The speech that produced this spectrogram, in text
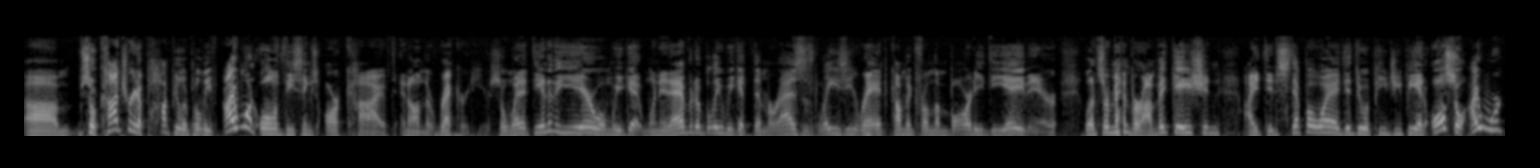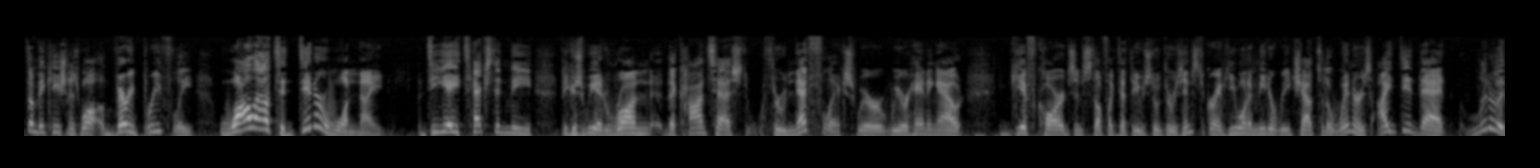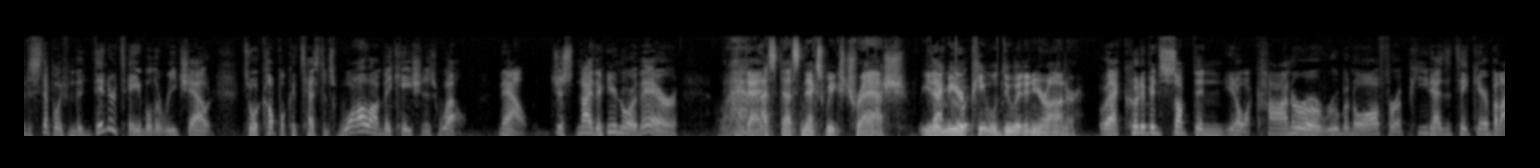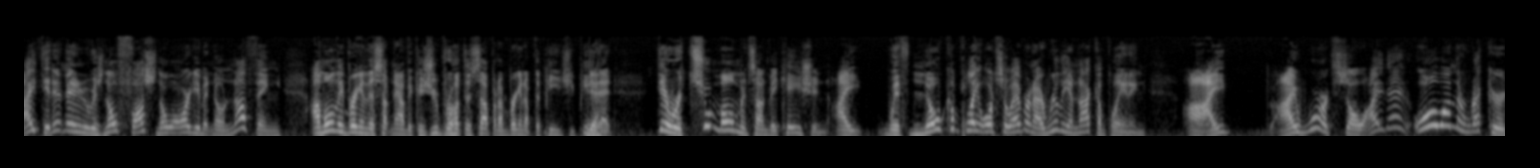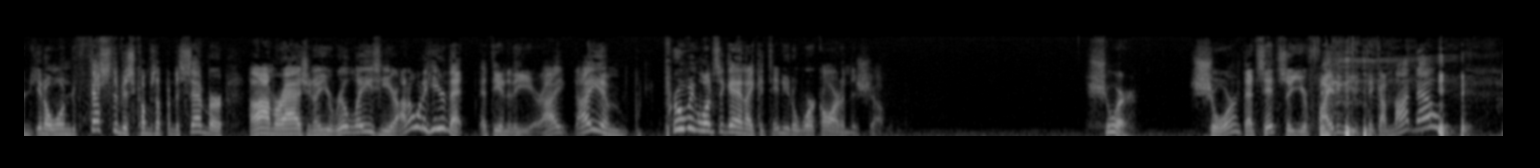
Um, so, contrary to popular belief, I want all of these things archived and on the record here. So, when at the end of the year, when we get, when inevitably we get the Mraz's lazy rant coming from Lombardi DA there, let's remember on vacation, I did step away, I did do a PGP, and also I worked on vacation as well, very briefly, while out to dinner one night. DA texted me because we had run the contest through Netflix where we were handing out gift cards and stuff like that that he was doing through his Instagram. He wanted me to reach out to the winners. I did that literally to step away from the dinner table to reach out to a couple contestants while on vacation as well. Now, just neither here nor there. Wow, that- that's that's next week's trash. Either me or Pete will do it in your honor. That could have been something, you know, a Connor or a Rubinoff or a Pete had to take care of, but I didn't, and there was no fuss, no argument, no nothing. I'm only bringing this up now because you brought this up, and I'm bringing up the PGP Yeah. that there were two moments on vacation I, with no complaint whatsoever, and I really am not complaining. I, I worked, so I that, all on the record. You know, when Festivus comes up in December, ah, Mraz, you know, you're real lazy here. I don't want to hear that at the end of the year. I, I am proving once again I continue to work hard on this show. Sure. Sure, that's it. So you're fighting. You think I'm not now?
